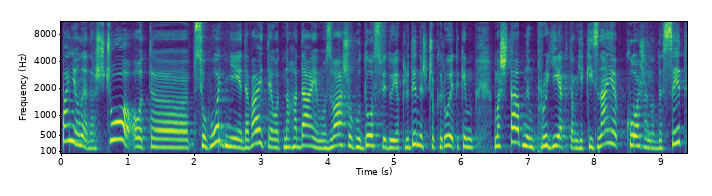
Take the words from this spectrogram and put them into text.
Пані Олена, що от е, сьогодні давайте от нагадаємо з вашого досвіду, як людини, що керує таким масштабним проєктом, який знає кожен одесит.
